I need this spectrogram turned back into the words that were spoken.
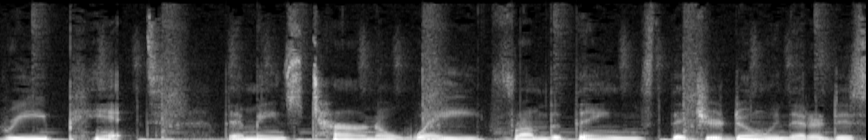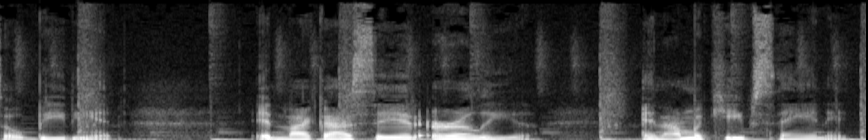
Repent. That means turn away from the things that you're doing that are disobedient. And like I said earlier, and I'm going to keep saying it,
